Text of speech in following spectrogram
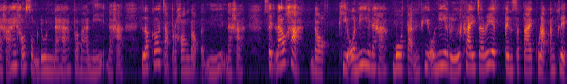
นะคะ ให้เขาสมดุลนะคะ ประมาณนี้นะคะ แล้วก็จับประคองดอกแบบนี้นะคะ เสร็จแล้วค่ะ ดอกพีโอนี่นะคะโบตันพีโอนี่หรือใครจะเรียกเป็นสไตล์กุหลาบอังกฤษ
